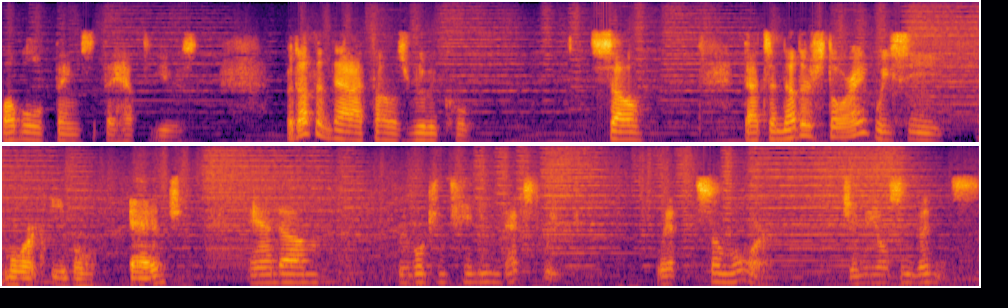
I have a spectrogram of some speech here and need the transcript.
bubble things that they have to use. But other than that, I thought it was really cool. So that's another story. We see more evil Edge, and um, we will continue next week with some more Jimmy Olsen goodness.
